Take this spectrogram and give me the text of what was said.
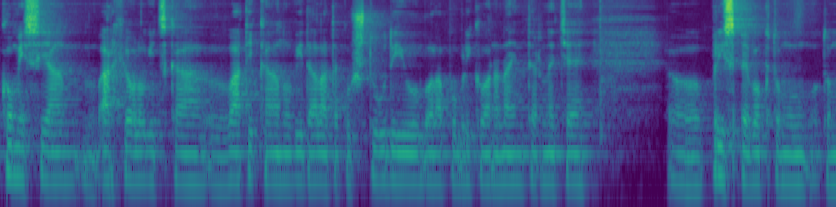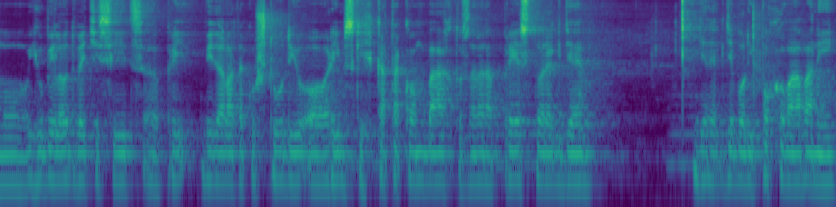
komisia archeologická Vatikánu vydala takú štúdiu, bola publikovaná na internete, príspevok k tomu, tomu jubileu 2000 vydala takú štúdiu o rímskych katakombách, to znamená priestore, kde, kde, kde boli pochovávaní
